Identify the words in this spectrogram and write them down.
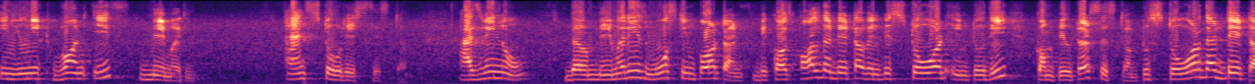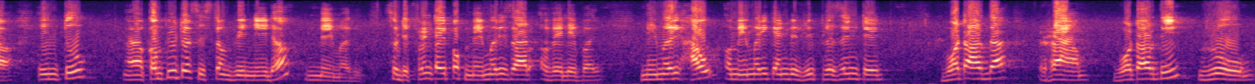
in unit 1 is memory and storage system. As we know the memory is most important because all the data will be stored into the computer system. To store that data into uh, computer system we need a memory. So different type of memories are available. Memory how a memory can be represented what are the ram what are the rom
